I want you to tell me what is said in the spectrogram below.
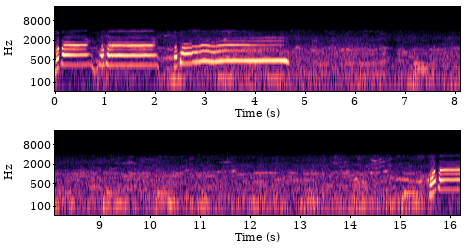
拜拜，拜拜，拜拜，拜拜。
